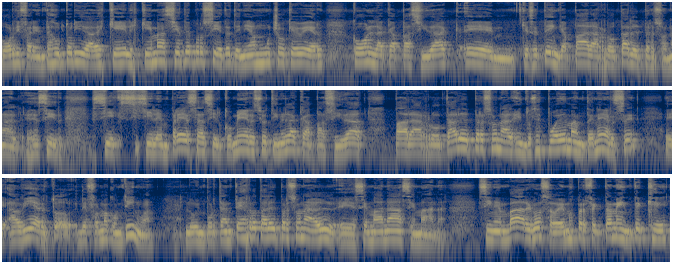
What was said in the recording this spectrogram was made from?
por diferentes autoridades que el esquema 7x7 tenía mucho que ver con la capacidad eh, que se tenga para rotar el personal. Es decir, si, si la empresa, si el comercio tiene la capacidad para rotar el personal, entonces puede mantenerse eh, abierto de forma continua. Lo importante es rotar el personal eh, semana a semana. Sin embargo, sabemos perfectamente que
